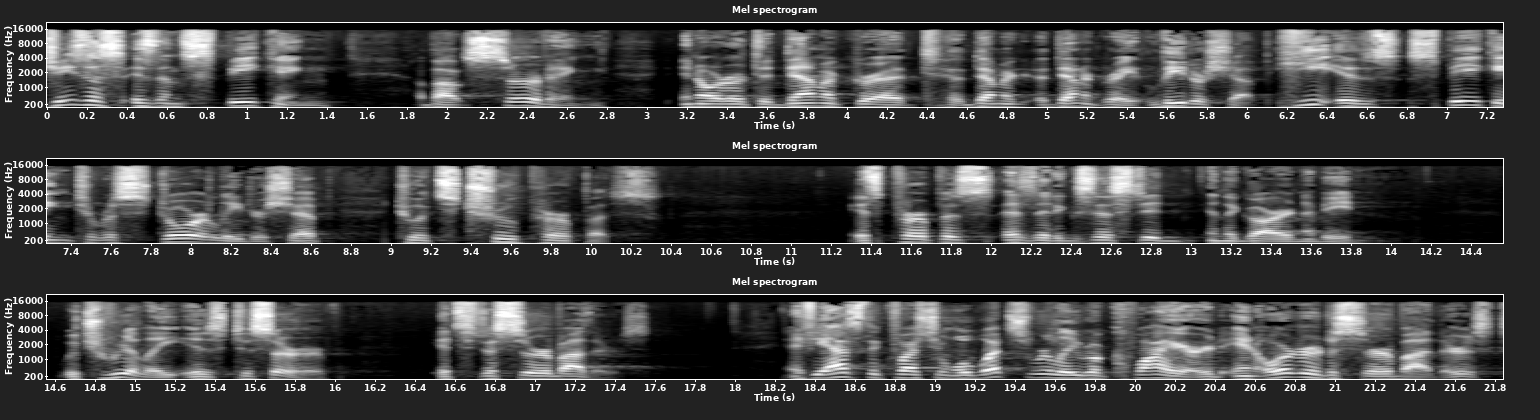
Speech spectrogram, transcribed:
Jesus isn't speaking about serving in order to denigrate leadership. He is speaking to restore leadership to its true purpose, its purpose as it existed in the Garden of Eden, which really is to serve. It's to serve others. And if you ask the question, well, what's really required in order to serve others?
